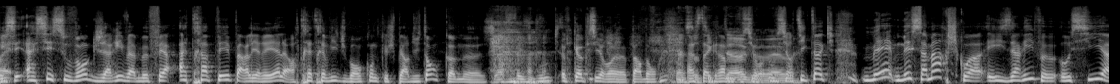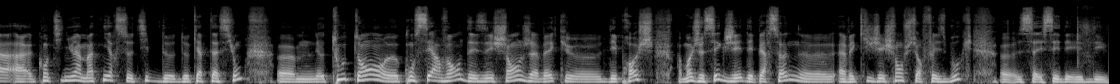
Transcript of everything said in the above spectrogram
Et c'est assez souvent que j'arrive à me faire attraper par les réels. Alors très très vite, je me rends compte que je perds du temps, comme euh, sur Facebook, comme sur pardon Instagram, sur, TikTok, sur, TikTok. Mais mais ça marche quoi. Et ils arrivent aussi à, continuer à maintenir ce type de, de captation tout en euh, conservant des échanges avec euh, des proches. moi, je sais que j'ai des personnes euh, avec qui j'échange sur Facebook. c'est des, des,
